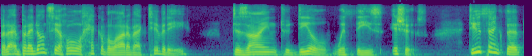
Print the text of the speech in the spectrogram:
but I but I don't see a whole heck of a lot of activity designed to deal with these issues. Do you think that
